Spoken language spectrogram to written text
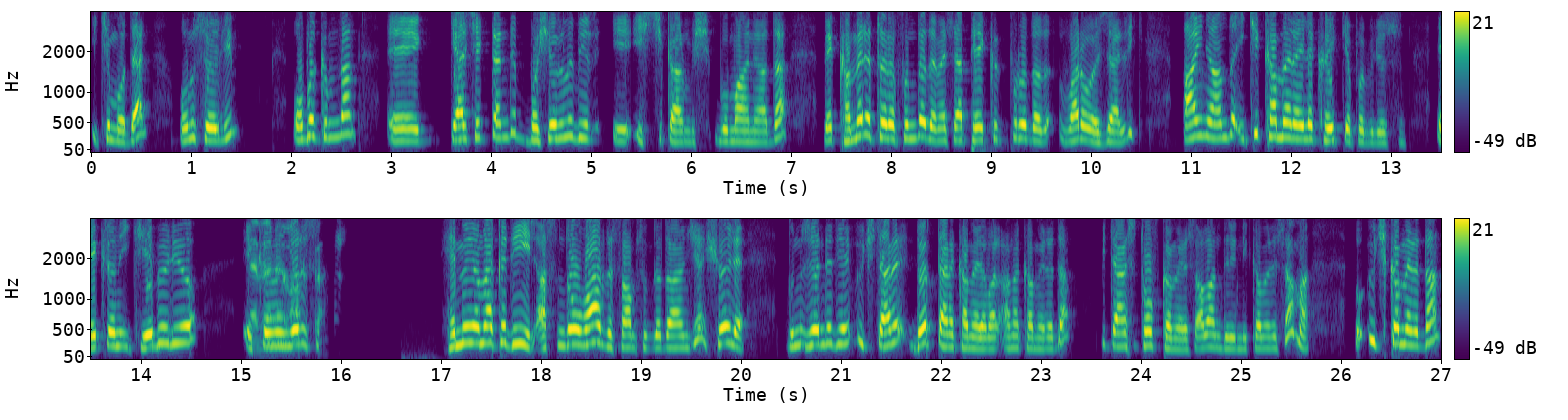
2 model. Onu söyleyeyim. O bakımdan, eee, gerçekten de başarılı bir, iii, iş çıkarmış bu manada ve kamera tarafında da mesela P40 Pro'da var o özellik. Aynı anda 2 kamerayla kayıt yapabiliyorsun. Ekranı 2'ye bölüyor. Ekranın hem yarısında arka. Hem ön hem arka değil. Aslında o vardı Samsung'da daha önce. Şöyle, bunun üzerinde diyelim 3 tane 4 tane kamera var ana kamerada. Bir tanesi TOF kamerası, alan derinliği kamerası ama o 3 kameradan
